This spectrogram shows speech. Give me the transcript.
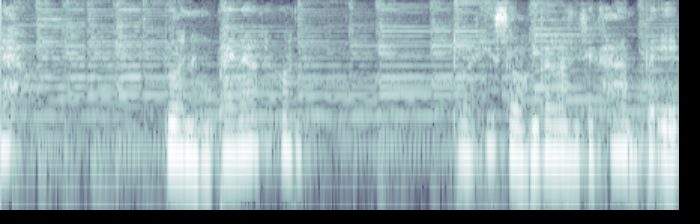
แล้ว ตัวหนึ่งไปแล้วทุกคน ตัวที่สองกำลังจะข้ามไปอีก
